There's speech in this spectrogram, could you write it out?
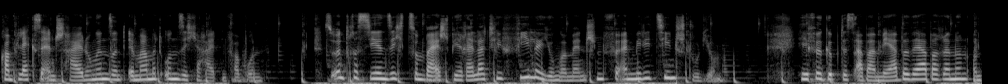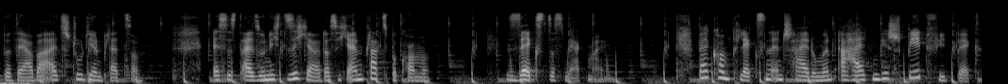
Komplexe Entscheidungen sind immer mit Unsicherheiten verbunden. So interessieren sich zum Beispiel relativ viele junge Menschen für ein Medizinstudium. Hierfür gibt es aber mehr Bewerberinnen und Bewerber als Studienplätze. Es ist also nicht sicher, dass ich einen Platz bekomme. Sechstes Merkmal. Bei komplexen Entscheidungen erhalten wir Spätfeedback,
